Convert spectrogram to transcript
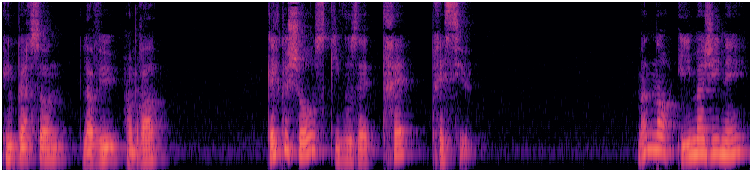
une personne, la vue, un bras, quelque chose qui vous est très précieux. Maintenant, imaginez,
